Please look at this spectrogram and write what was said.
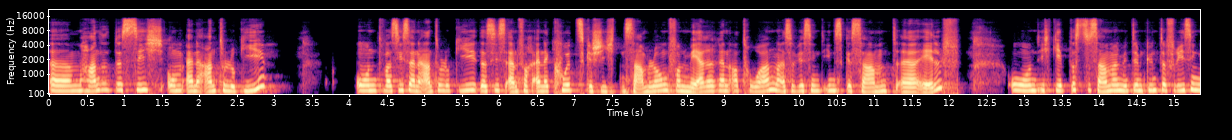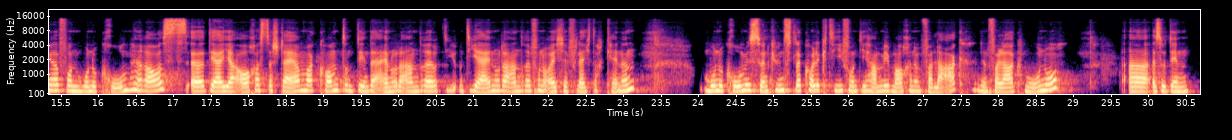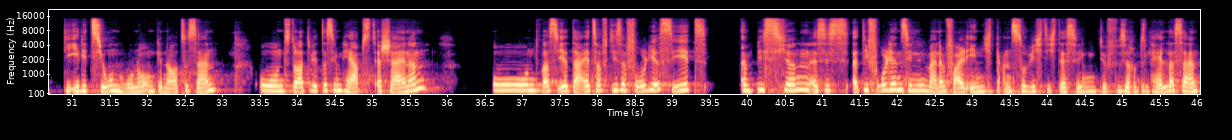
ähm, handelt es sich um eine Anthologie. Und was ist eine Anthologie? Das ist einfach eine Kurzgeschichtensammlung von mehreren Autoren. Also wir sind insgesamt äh, elf. Und ich gebe das zusammen mit dem Günter Friesinger von Monochrom heraus, äh, der ja auch aus der Steiermark kommt und den der ein oder andere, die, die ein oder andere von euch ja vielleicht auch kennen. Monochrom ist so ein Künstlerkollektiv und die haben eben auch einen Verlag, den Verlag Mono, äh, also den, die Edition Mono, um genau zu sein. Und dort wird das im Herbst erscheinen. Und was ihr da jetzt auf dieser Folie seht, ein bisschen, es ist, die Folien sind in meinem Fall eh nicht ganz so wichtig, deswegen dürfen sie auch ein bisschen heller sein.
